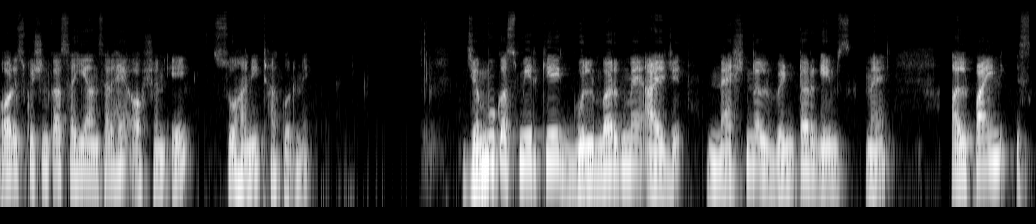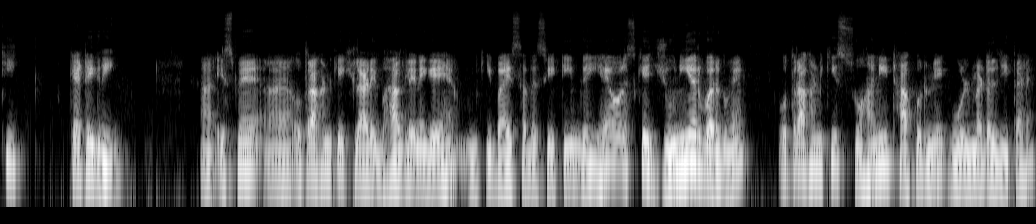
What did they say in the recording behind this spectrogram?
और इस क्वेश्चन का सही आंसर है ऑप्शन ए सुहानी ठाकुर ने। जम्मू कश्मीर के गुलमर्ग में आयोजित नेशनल विंटर गेम्स में अल्पाइन स्की कैटेगरी इसमें उत्तराखंड के खिलाड़ी भाग लेने गए हैं। उनकी बाईस सदस्यीय टीम गई है और इसके जूनियर वर्ग में उत्तराखंड की सुहानी ठाकुर ने गोल्ड मेडल जीता है।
